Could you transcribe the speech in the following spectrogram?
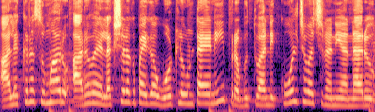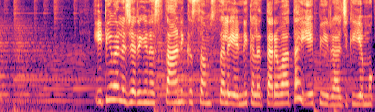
ఆ లెక్కన సుమారు అరవై లక్షలకు పైగా ఓట్లు ఉంటాయని ప్రభుత్వాన్ని కూల్చవచ్చునని అన్నారు. ఇటీవల జరిగిన స్థానిక సంస్థల ఎన్నికల తర్వాత ఏపీ రాజకీయ ముఖ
